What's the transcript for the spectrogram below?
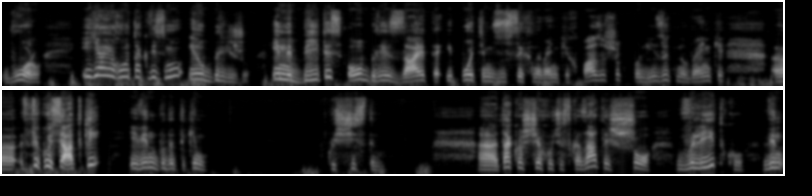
вгору. І я його так візьму і обріжу. І не бійтесь, обрізайте. І потім з усіх новеньких пазушок полізуть новенькі е, фікусятки, і він буде таким кущистим. Е, також ще хочу сказати, що влітку він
